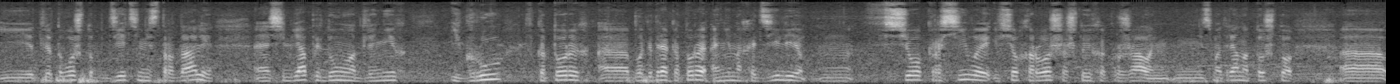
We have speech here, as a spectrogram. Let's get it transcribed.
И для того, чтобы дети не страдали, семья придумала для них игру, в которых, благодаря которой они находили все красивое и все хорошее, что их окружало, несмотря на то, что э,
